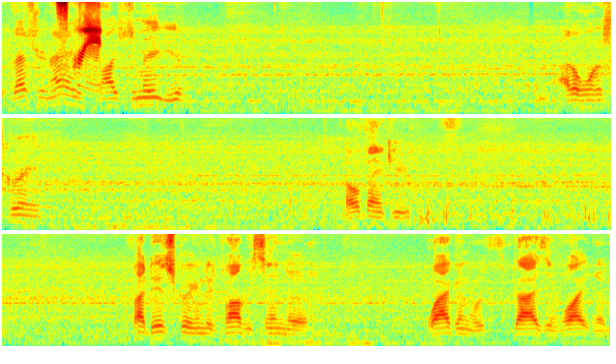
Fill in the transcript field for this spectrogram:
If that's your name, nice to meet you. I don't want to scream. No, thank you. If I did scream, they'd probably send a wagon with guys in white and a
